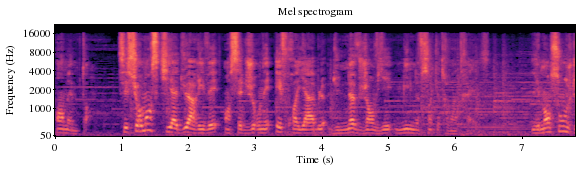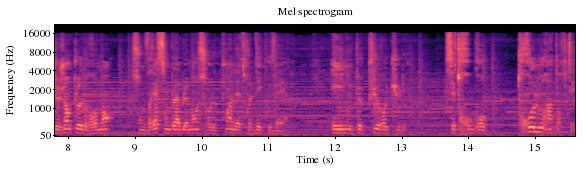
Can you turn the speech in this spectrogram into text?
en même temps. C'est sûrement ce qui a dû arriver en cette journée effroyable du 9 janvier 1993. Les mensonges de Jean-Claude Roman sont vraisemblablement sur le point d'être découverts et il ne peut plus reculer. C'est trop gros, trop lourd à porter.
